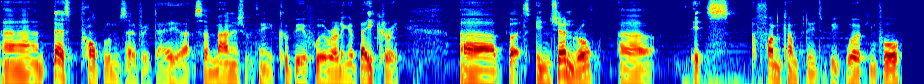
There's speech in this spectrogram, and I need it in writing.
And there's problems every day. That's a management thing. It could be if we're running a bakery. Uh, but in general, uh, it's a fun company to be working for.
